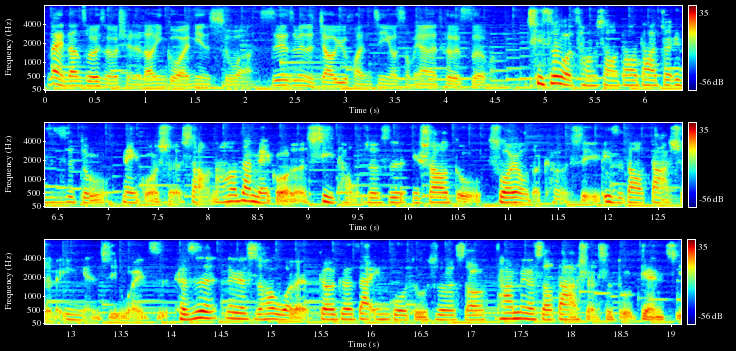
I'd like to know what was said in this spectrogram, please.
那你当初为什么选择到英国来念书啊？是因为这边的教育环境有什么样的特色吗？其实我从小到大就一直是读美国学校，然后在美国的系统就是你需要读所有的科系，一直到大学的一年级为止。可是那个时候我的哥哥在英国读书的时候，他那个时候大学是读电机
